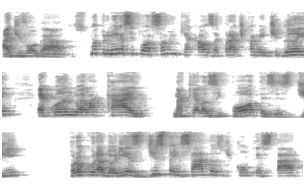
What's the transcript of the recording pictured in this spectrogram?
advogados. Uma primeira situação em que a causa é praticamente ganha é quando ela cai naquelas hipóteses de procuradorias dispensadas de contestar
